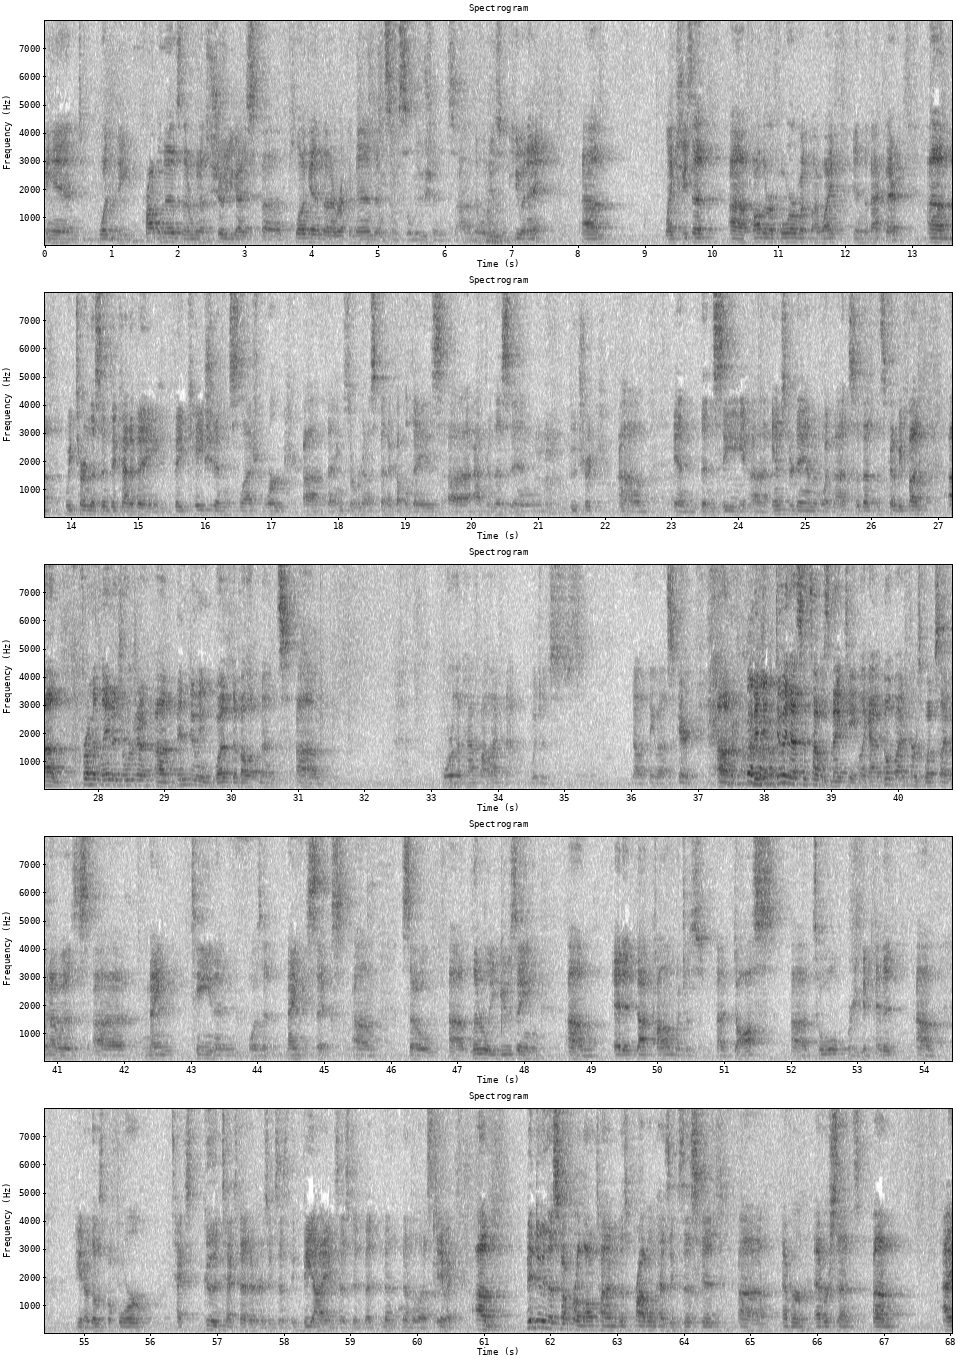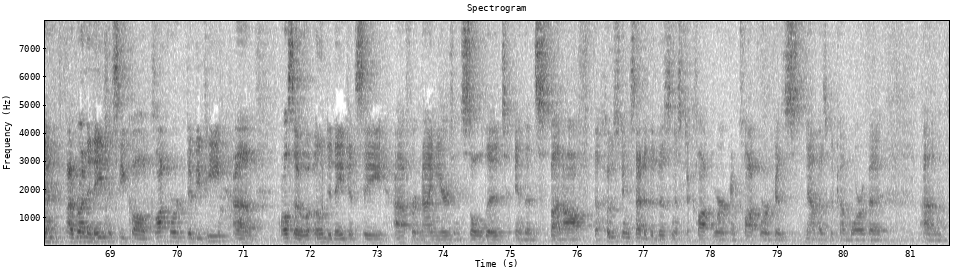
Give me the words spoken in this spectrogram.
and what the problem is. Then I'm going to show you guys a plugin that I recommend and some solutions. Uh, then we'll do some Q&A. Um, like she said, uh, father of four with my wife in the back there. Um, we turned this into kind of a vacation slash work uh, thing. So we're going to spend a couple days uh, after this in Utrecht um, and then see uh, Amsterdam and whatnot. So that, that's going to be fun. Um, from Atlanta, Georgia, I've been doing web development um, more than half my life now, which is, now that I think about it, that's scary. Um, been doing that since I was 19. Like I built my first website when I was uh, 19 and was it 96. Um, so uh, literally using um, edit.com, which is a DOS uh, tool where you can edit. Um, you know, those before text, good text editors existed, VI existed, but none, nonetheless. Anyway, um, been doing this stuff for a long time, and this problem has existed uh, ever ever since. Um, I, I run an agency called Clockwork WP. Um, also owned an agency uh, for nine years and sold it, and then spun off the hosting side of the business to Clockwork, and Clockwork is now has become more of a um,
